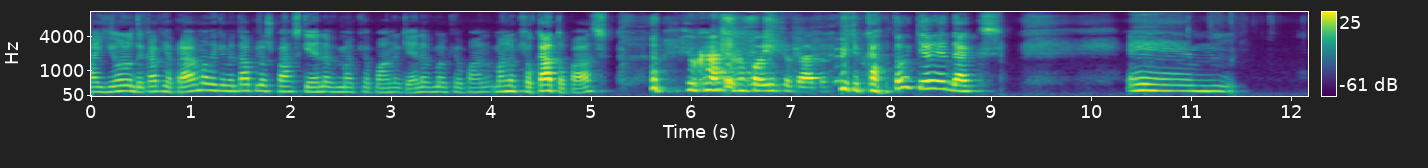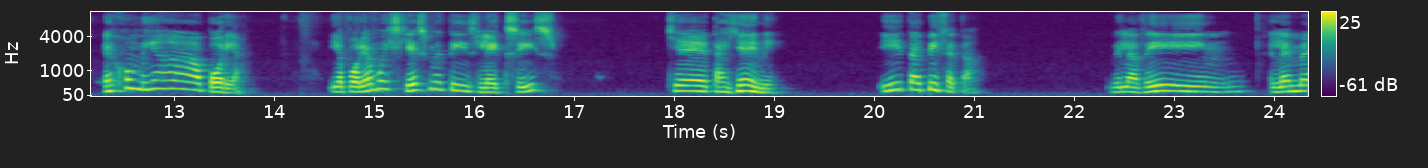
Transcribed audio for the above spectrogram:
Παγιώνονται κάποια πράγματα και μετά απλώς πας και ένα βήμα πιο πάνω και ένα βήμα πιο πάνω. Μάλλον πιο κάτω πας. πιο κάτω, πολύ πιο κάτω. πιο κάτω και εντάξει. Ε, έχω μία απορία. Η απορία μου έχει σχέση με τις λέξεις και τα γέννη ή τα επίθετα. Δηλαδή, λέμε,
